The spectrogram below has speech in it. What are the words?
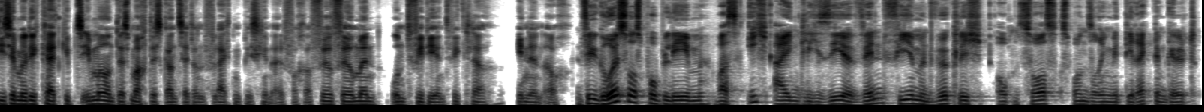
diese Möglichkeit gibt es immer und das macht das Ganze dann vielleicht ein bisschen einfacher für Firmen und für die EntwicklerInnen auch. Ein viel größeres Problem, was ich eigentlich sehe, wenn Firmen wirklich Open Source Sponsoring mit direktem Geld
